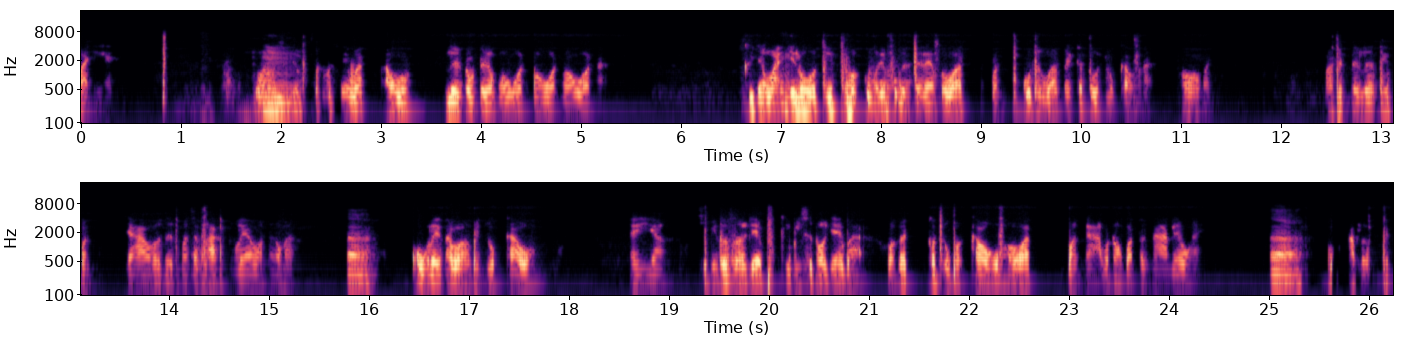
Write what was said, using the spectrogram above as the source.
มัยไงว่าอืมเดี๋ยวมันไม่ใช่ว่าเอาเรื่องเดิมๆมาวนมาวนมาวนนะคืออย่างวันฮีโร่ที่ที่ว่ากูไม่ได้พูดแต่แรกเพราะว่ามันกูถือว่าเป็นการ์ตูนยุคเก่านะเพราะว่ามันมันเป็นเนื้อเรื่องที่มันยาวแล้วเดินมาสักพักหนึ่งแล้วอะนะว่าอ่ากูก็เลยนะว่ามันเป็นยุคเก่าไอ้อย่างคิมิโนโซโนะเยคือมิสโนะเยบะมันก็ก็ถูกว่าเก่าเพราะว่ามังงะมันออกมาตั้งนานแล้วไง อ่ากูนับว่าเป็น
